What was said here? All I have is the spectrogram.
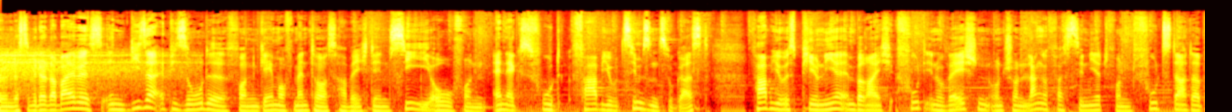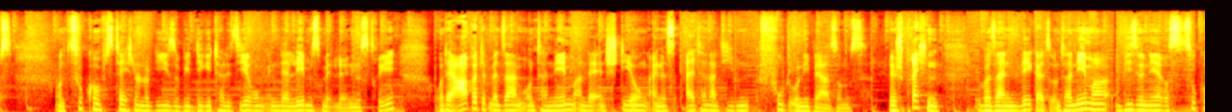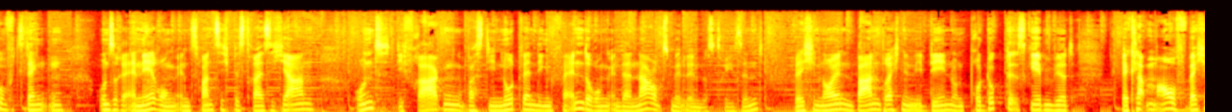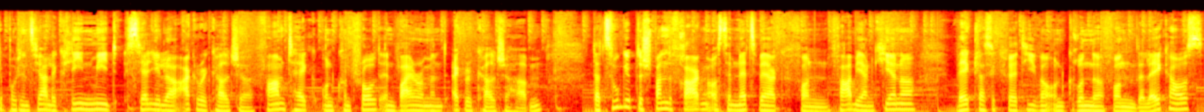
Schön, dass du wieder dabei bist. In dieser Episode von Game of Mentors habe ich den CEO von NX Food, Fabio Zimsen, zu Gast. Fabio ist Pionier im Bereich Food Innovation und schon lange fasziniert von Food Startups und Zukunftstechnologie sowie Digitalisierung in der Lebensmittelindustrie. Und er arbeitet mit seinem Unternehmen an der Entstehung eines alternativen Food-Universums. Wir sprechen über seinen Weg als Unternehmer, visionäres Zukunftsdenken, unsere Ernährung in 20 bis 30 Jahren und die Fragen, was die notwendigen Veränderungen in der Nahrungsmittelindustrie sind, welche neuen bahnbrechenden Ideen und Produkte es geben wird. Wir klappen auf, welche Potenziale Clean Meat, Cellular Agriculture, Farm Tech und Controlled Environment Agriculture haben. Dazu gibt es spannende Fragen aus dem Netzwerk von Fabian Kierner, Weltklasse-Kreativer und Gründer von The Lake House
